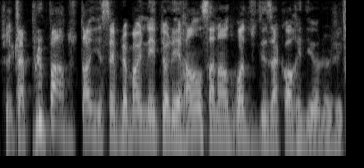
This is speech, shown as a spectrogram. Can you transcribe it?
je dirais que la plupart du temps, il y a simplement une intolérance à l'endroit du désaccord idéologique.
